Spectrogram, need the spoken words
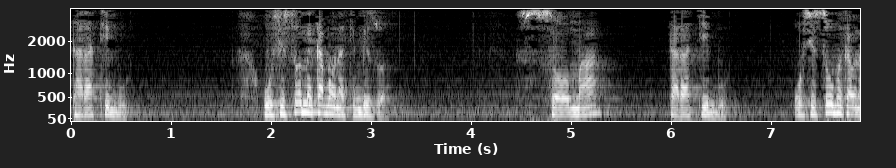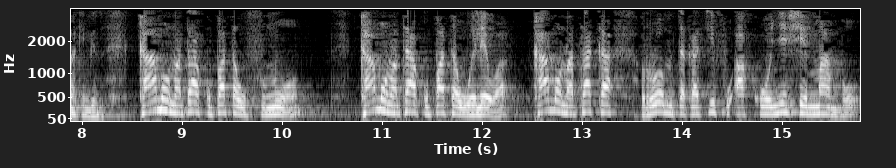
taratibu. Usisome kama unakimbizwa soma taratibu. Usisome kama unakimbiza. Kama unataka kupata ufunuo kama unataka kupata uelewa kama unataka roho mtakatifu akuonyeshe mambo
